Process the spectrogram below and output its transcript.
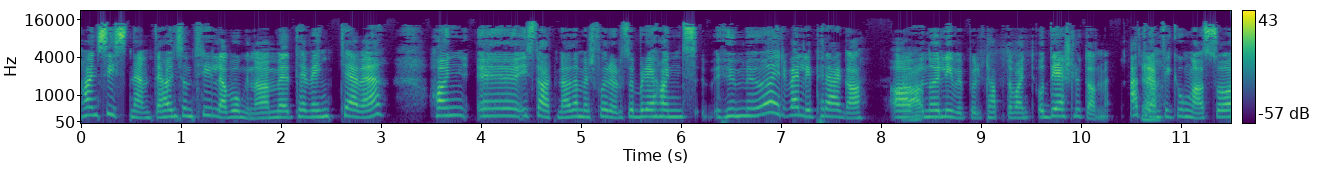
han sistnevnte, han som trilla vogna med til Vent TV, han øh, i starten av deres forhold så ble hans humør veldig prega av Ja. når Liverpool tapte og vant, og det slutta han med. Etter Ja. de fikk unger, så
